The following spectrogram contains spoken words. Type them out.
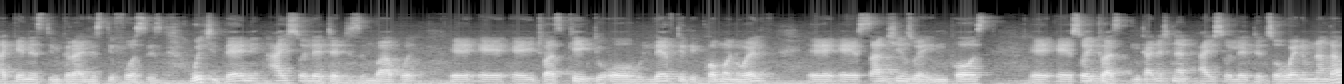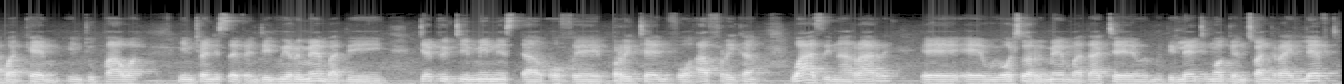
against imperialist forces which then isolated zimbabwe uh, uh, uh, it was kicked or left the commonwealth uh, uh, sanctions were imposed Uh, uh, so it was international isolated so when mnangagwa came into power in 2017 we remember the deputy minister of uh, britain for africa was in harare uh, uh, we also remember that uh, the late morgan swangrai left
